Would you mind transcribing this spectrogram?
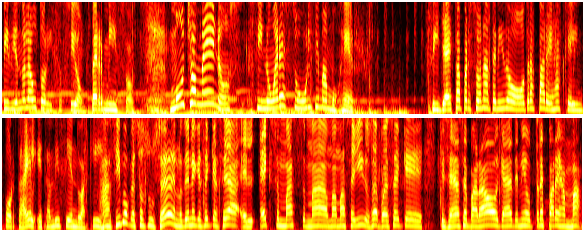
pidiéndole autorización, permiso. Mucho menos si no eres su última mujer. Si ya esta persona ha tenido otras parejas, ¿qué le importa a él? Están diciendo aquí. Ah, sí, porque eso sucede. No tiene que ser que sea el ex más, más, más, más seguido. O sea, puede ser que, que se haya separado y que haya tenido tres parejas más.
